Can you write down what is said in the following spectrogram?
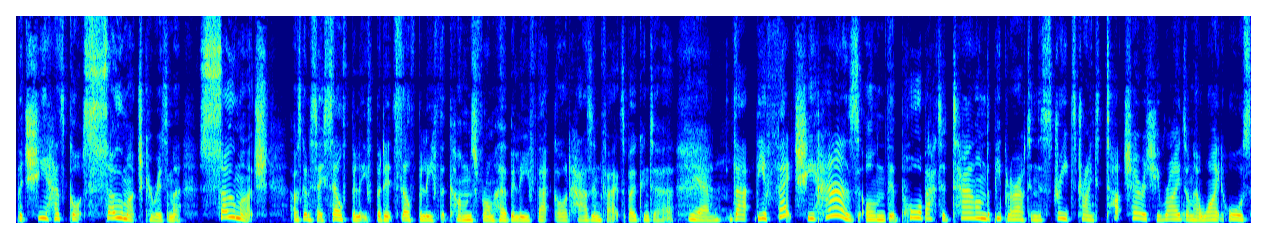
but she has got so much charisma, so much I was going to say self belief, but it's self belief that comes from her belief that God has in fact spoken to her. Yeah. That the effect she has on the poor battered town, the people are out in the streets trying to touch her as she rides on her white horse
